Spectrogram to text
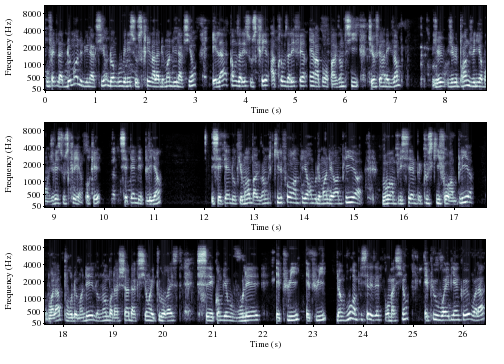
vous faites la demande d'une action, donc vous venez souscrire à la demande d'une action, et là, quand vous allez souscrire, après, vous allez faire un rapport. Par exemple, si je vais faire un exemple, je, vais prendre, je vais dire, bon, je vais souscrire, ok, c'est un dépliant, c'est un document, par exemple, qu'il faut remplir, on vous demande de remplir, vous remplissez un peu tout ce qu'il faut remplir, voilà, pour demander le nombre d'achats, d'actions et tout le reste, c'est combien vous voulez, et puis, et puis, donc vous remplissez les informations, et puis vous voyez bien que, voilà,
